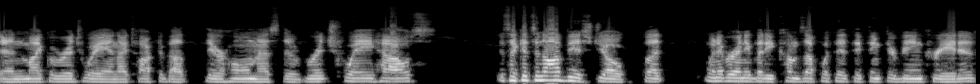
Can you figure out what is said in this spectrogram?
and Michael Ridgway, and I talked about their home as the Ridgway house. It's like it's an obvious joke, but whenever anybody comes up with it, they think they're being creative.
